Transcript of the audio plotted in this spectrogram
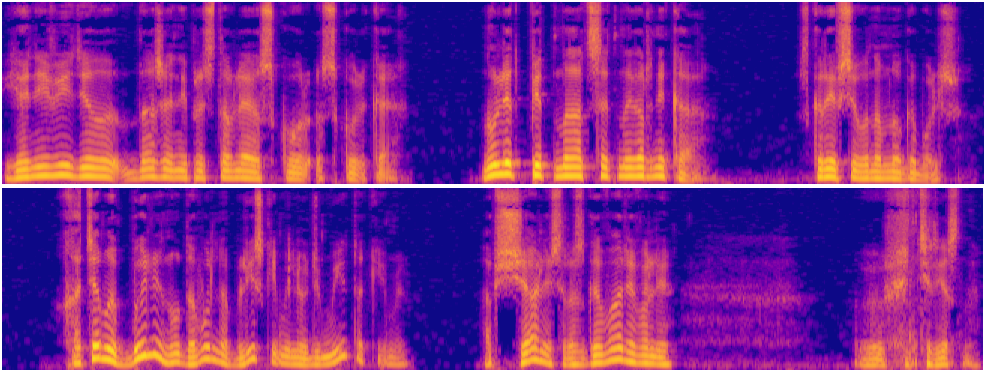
я не видел, даже не представляю скор, сколько. Ну, лет пятнадцать наверняка. Скорее всего, намного больше. Хотя мы были, ну, довольно близкими людьми такими. Общались, разговаривали. Э, интересно.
